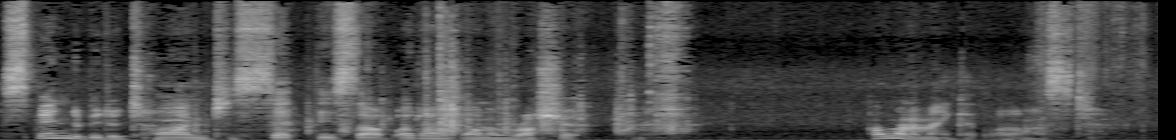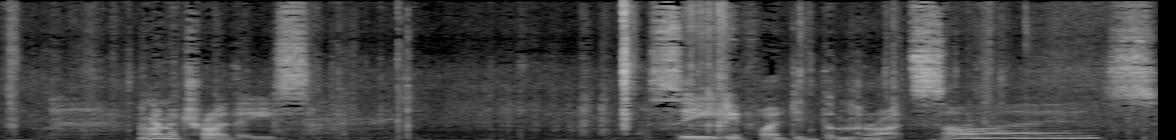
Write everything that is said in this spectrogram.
spend a bit of time to set this up. I don't want to rush it. I want to make it last. I'm going to try these. See if I did them the right size.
